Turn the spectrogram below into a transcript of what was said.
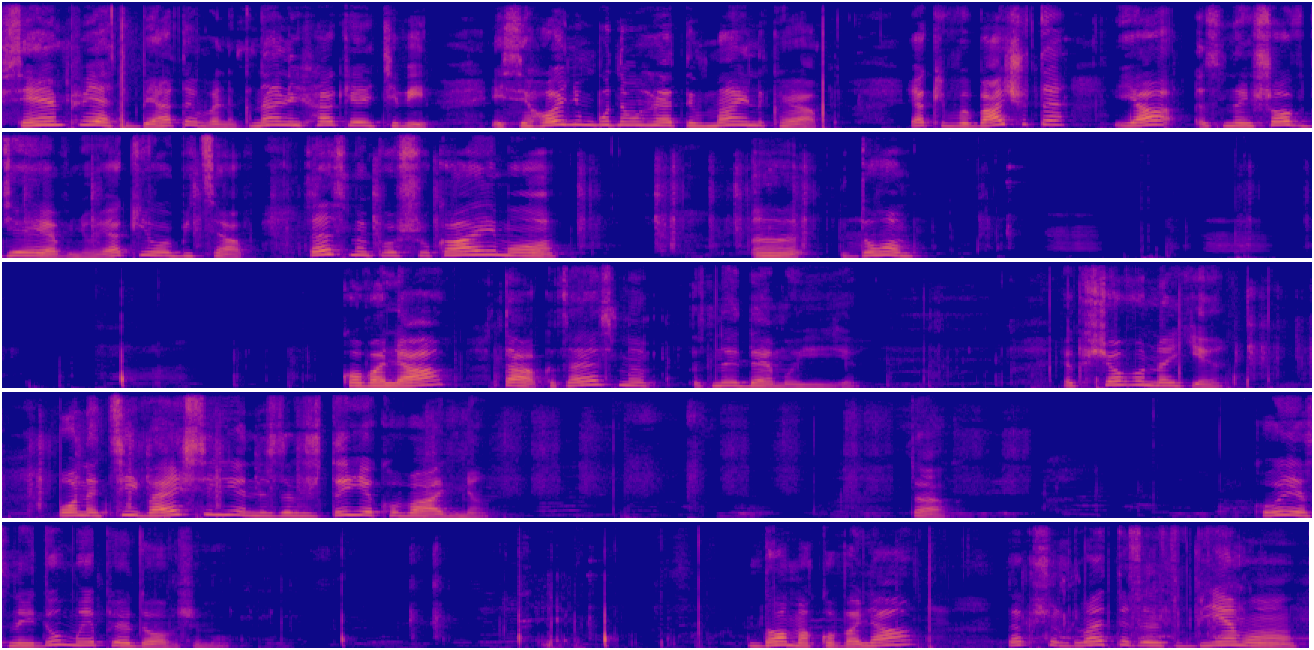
Всем привет, ребята! Ви на каналі Hacker TV. І сьогодні будемо грати в Майнкрафт. Як ви бачите, я знайшов деревню, як і обіцяв. Зараз ми пошукаємо е, дом коваля. Так, зараз ми знайдемо її. Якщо вона є. Бо на цій версії не завжди є ковальня. Так. Коли я знайду, ми продовжимо. Дома коваля. Так що давайте зараз вб'ємо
